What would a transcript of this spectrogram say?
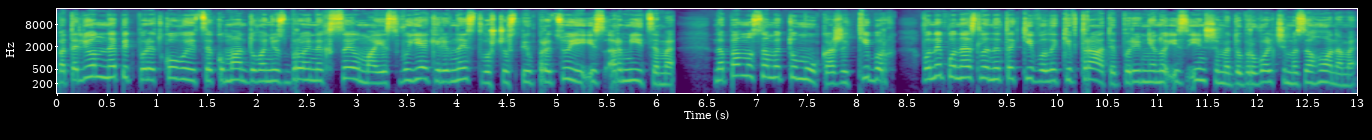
Батальйон не підпорядковується командуванню збройних сил, має своє керівництво, що співпрацює із армійцями. Напевно, саме тому, каже Кіборг, вони понесли не такі великі втрати порівняно із іншими добровольчими загонами.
